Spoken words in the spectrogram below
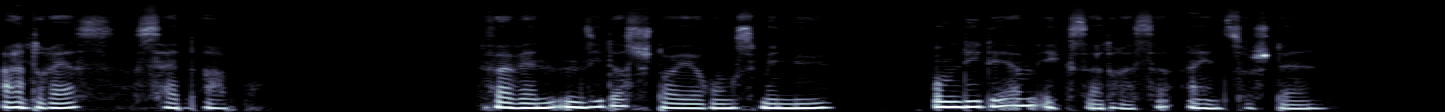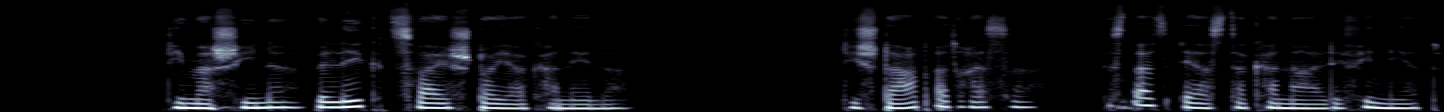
Adress Setup verwenden Sie das Steuerungsmenü, um die DMX-Adresse einzustellen. Die Maschine belegt zwei Steuerkanäle. Die Startadresse ist als erster Kanal definiert,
